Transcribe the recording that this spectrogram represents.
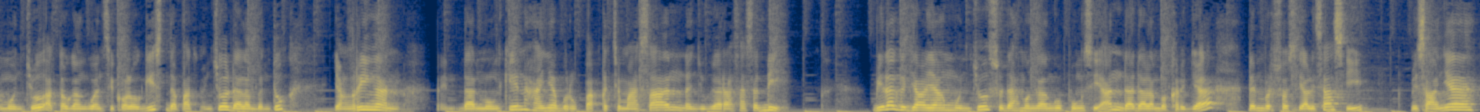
muncul atau gangguan psikologis dapat muncul dalam bentuk yang ringan dan mungkin hanya berupa kecemasan dan juga rasa sedih. Bila gejala yang muncul sudah mengganggu fungsi Anda dalam bekerja dan bersosialisasi, Misalnya,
